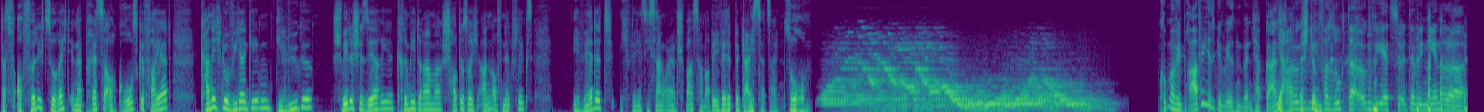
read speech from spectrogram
das auch völlig zu Recht in der Presse auch groß gefeiert. Kann ich nur wiedergeben, Die Lüge, schwedische Serie, Krimidrama, schaut es euch an auf Netflix ihr werdet, ich will jetzt nicht sagen, euren Spaß haben, aber ihr werdet begeistert sein. So rum. Guck mal, wie brav ich jetzt gewesen bin. Ich habe gar nicht ja, irgendwie versucht, da irgendwie jetzt zu intervenieren oder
